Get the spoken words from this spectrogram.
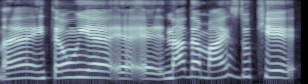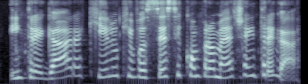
Né? Então é, é, é nada mais do que entregar aquilo que você se compromete a entregar.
